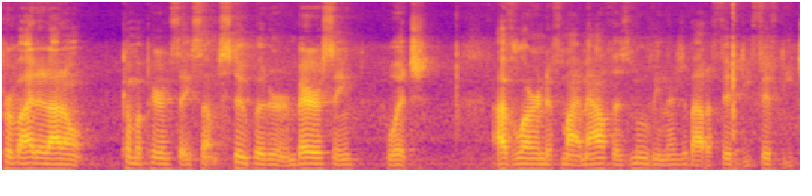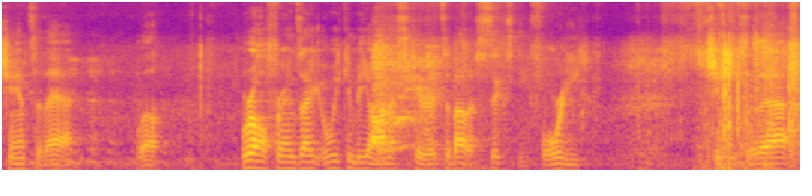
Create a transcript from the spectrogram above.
provided I don't come up here and say something stupid or embarrassing, which I've learned if my mouth is moving, there's about a 50-50 chance of that. Well, we're all friends. I, we can be honest here. It's about a 60-40 chance of that.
